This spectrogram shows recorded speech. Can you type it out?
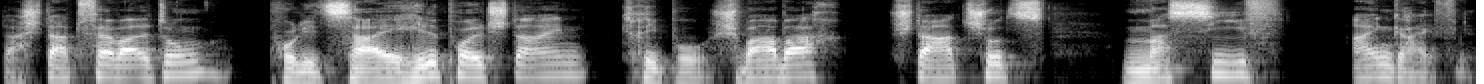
da Stadtverwaltung, Polizei Hilpoltstein, Kripo Schwabach, Staatsschutz massiv eingreifen.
